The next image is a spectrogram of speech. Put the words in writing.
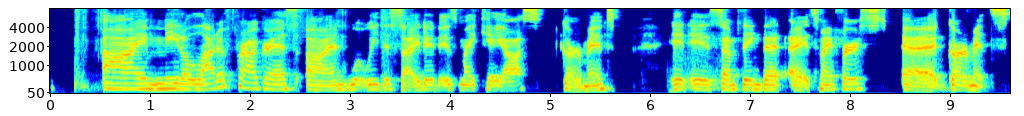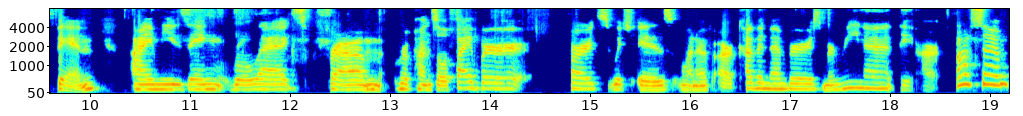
I made a lot of progress on what we decided is my chaos garment. It is something that uh, it's my first uh, garment spin. I'm using rolags from Rapunzel Fiber Arts, which is one of our coven members, Marina. They are awesome.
